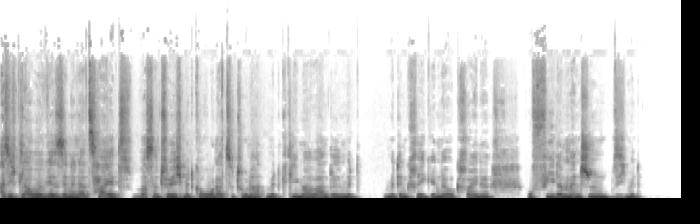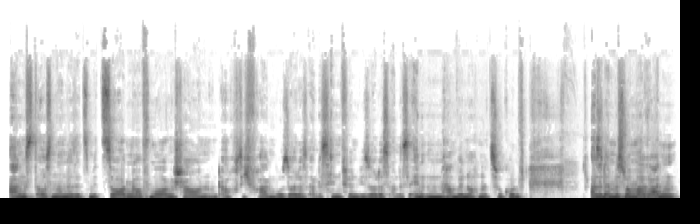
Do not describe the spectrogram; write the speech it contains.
Also ich glaube, wir sind in einer Zeit, was natürlich mit Corona zu tun hat, mit Klimawandel, mit, mit dem Krieg in der Ukraine, wo viele Menschen sich mit Angst auseinandersetzen, mit Sorgen auf morgen schauen und auch sich fragen, wo soll das alles hinführen, wie soll das alles enden, haben wir noch eine Zukunft. Also da müssen wir mal ran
